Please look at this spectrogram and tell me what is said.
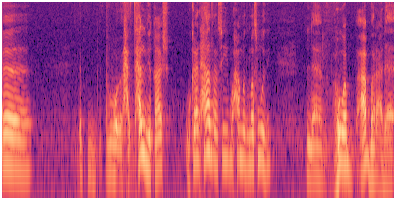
آه، تحل نقاش وكان حاضر سي محمد المصمودي. هو عبر على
